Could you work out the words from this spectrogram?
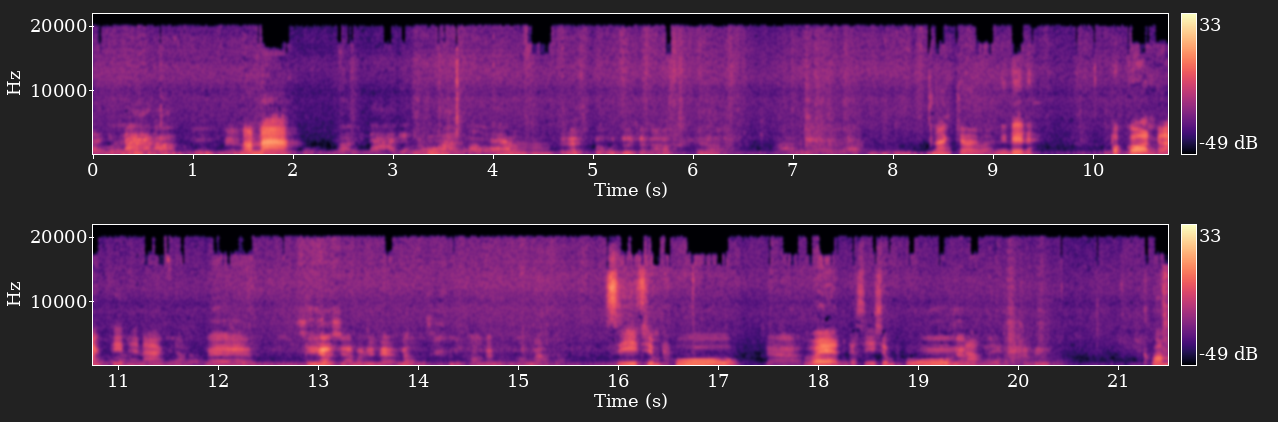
น่ะอยู่หน้าเนาะนอนนานอนอยู่หน้าเลี้ยงงัวแล้วอืมเดี๋ยวนั้นจะอุดหนุนกันนะพี่น้องนั่งจอยว่ะนี่เด้เด้อุปกรณ์กำลังติดให้นางพี่น้องแม่สีเหียวสีแบบนี้แหละเนาะของกันของหน้าสีชมพูจ้าแหวนก็สีชมพูพี่น้องเลยคันนี้ความ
